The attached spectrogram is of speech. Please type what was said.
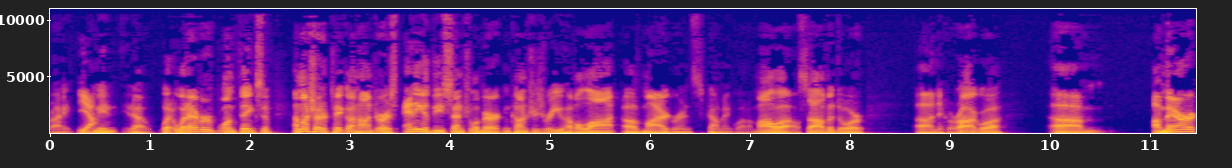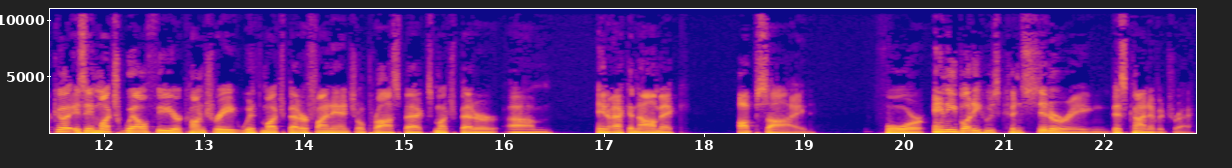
right? Yeah. I mean, you know, whatever one thinks of, I'm not trying to pick on Honduras, any of these Central American countries where you have a lot of migrants coming, Guatemala, El Salvador, uh, Nicaragua. Um, America is a much wealthier country with much better financial prospects, much better, um, you know, economic upside for anybody who's considering this kind of a trek.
